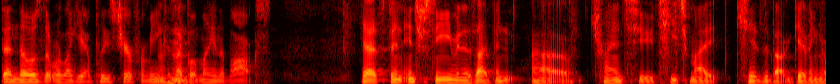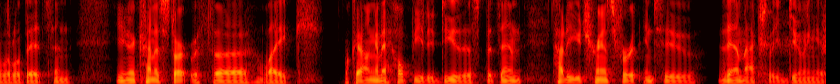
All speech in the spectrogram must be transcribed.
than those that were like, "Yeah, please cheer for me because I Mhm. put money in the box." Yeah, it's been interesting even as I've been uh, trying to teach my kids about giving a little bit and, you know, kind of start with the like, okay, I'm going to help you to do this, but then how do you transfer it into them actually doing it?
